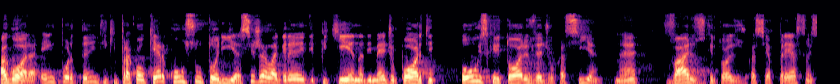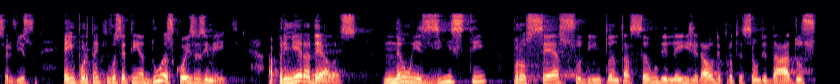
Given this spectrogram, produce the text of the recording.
Agora, é importante que para qualquer consultoria, seja ela grande, pequena, de médio porte, ou escritórios de advocacia, né? vários escritórios de advocacia prestam esse serviço, é importante que você tenha duas coisas em mente. A primeira delas, não existe processo de implantação de lei geral de proteção de dados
